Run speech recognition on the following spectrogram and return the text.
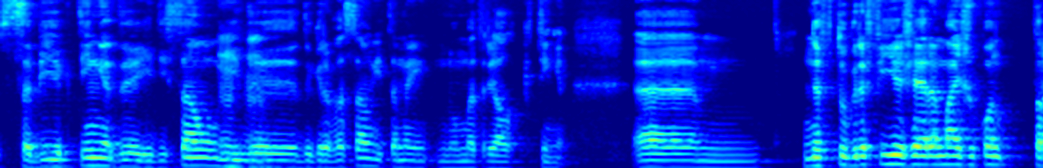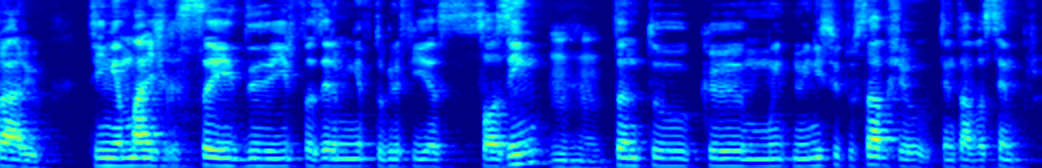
sabia que tinha de edição e Uhum. de, de gravação e também no material que tinha. Ahm, na fotografia já era mais o contrário. Tinha mais receio de ir fazer a minha fotografia sozinho, Uhum. tanto que muito no início, tu sabes, eu tentava sempre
